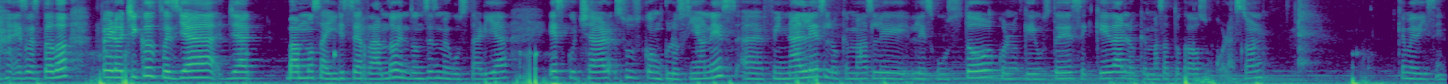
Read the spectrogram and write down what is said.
eso es todo. Pero chicos, pues ya, ya vamos a ir cerrando, entonces me gustaría escuchar sus conclusiones uh, finales, lo que más le, les gustó, con lo que ustedes se quedan, lo que más ha tocado su corazón. ¿Qué me dicen?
